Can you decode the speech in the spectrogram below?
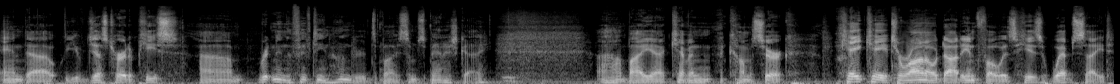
And uh, you've just heard a piece um, written in the 1500s by some Spanish guy, uh, by uh, Kevin Komisaruk. KKToronto.info is his website.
